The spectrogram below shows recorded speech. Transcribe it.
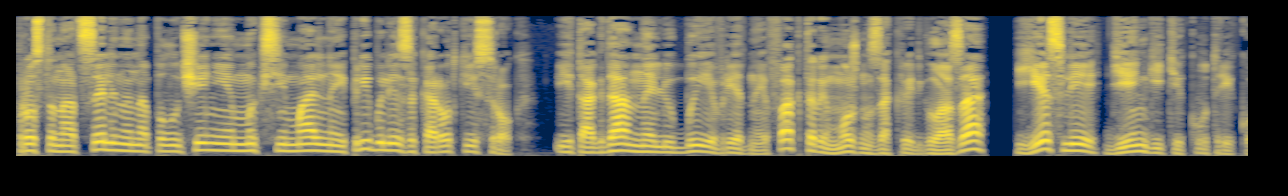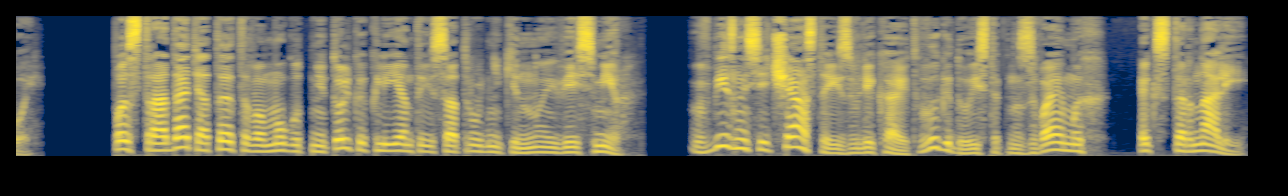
просто нацелены на получение максимальной прибыли за короткий срок, и тогда на любые вредные факторы можно закрыть глаза, если деньги текут рекой. Пострадать от этого могут не только клиенты и сотрудники, но и весь мир. В бизнесе часто извлекают выгоду из так называемых экстерналий,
